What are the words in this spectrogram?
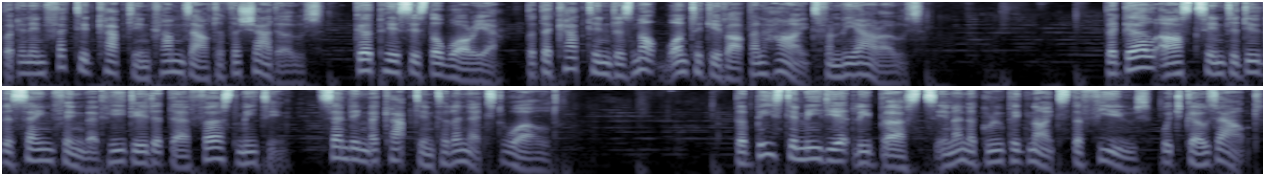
but an infected captain comes out of the shadows. Go pierces the warrior, but the captain does not want to give up and hides from the arrows. The girl asks him to do the same thing that he did at their first meeting, sending the captain to the next world. The beast immediately bursts in and a group ignites the fuse, which goes out.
